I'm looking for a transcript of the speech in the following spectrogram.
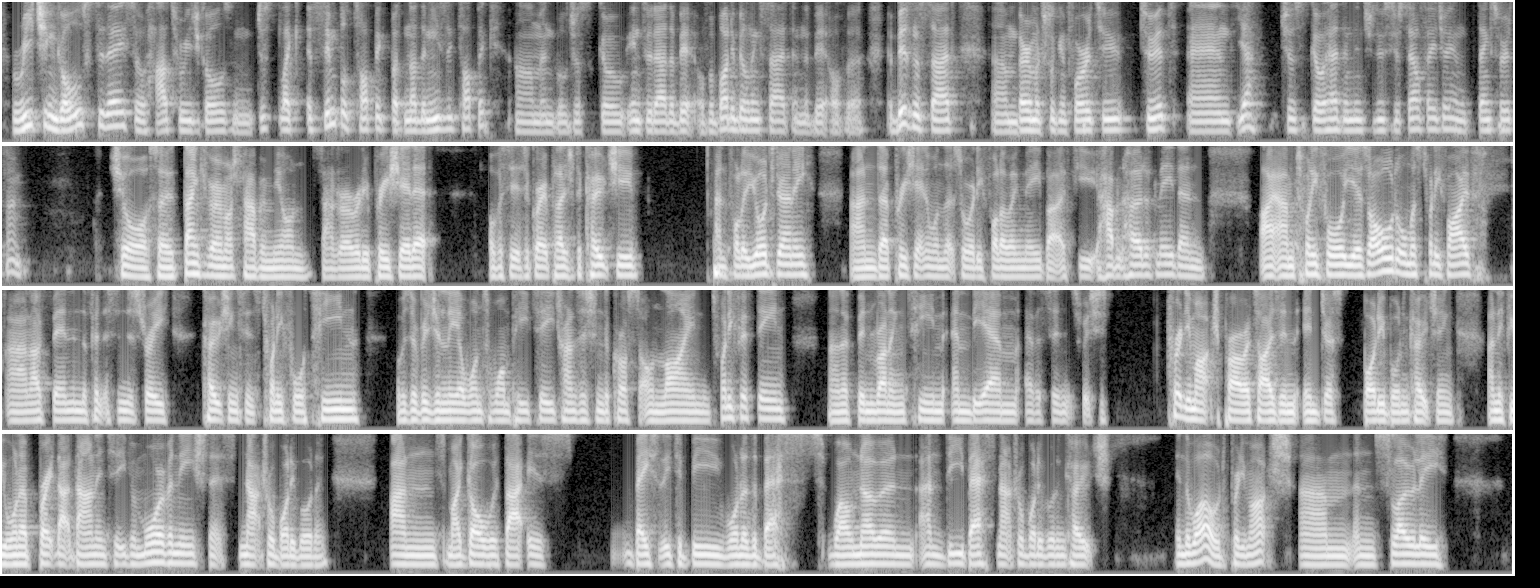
reaching goals today. So, how to reach goals and just like a simple topic, but not an easy topic. Um, and we'll just go into that a bit of a bodybuilding side and a bit of a, a business side. Um, very much looking forward to, to it. And yeah, just go ahead and introduce yourself, AJ, and thanks for your time. Sure. So, thank you very much for having me on, Sandra. I really appreciate it. Obviously, it's a great pleasure to coach you and follow your journey and appreciate anyone that's already following me. But if you haven't heard of me, then I am 24 years old, almost 25, and I've been in the fitness industry coaching since 2014. I was originally a one to one PT, transitioned across online in 2015, and I've been running Team MBM ever since, which is pretty much prioritizing in just bodybuilding coaching. And if you want to break that down into even more of a niche, that's natural bodybuilding. And my goal with that is basically to be one of the best, well known, and the best natural bodybuilding coach in the world, pretty much, um, and slowly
